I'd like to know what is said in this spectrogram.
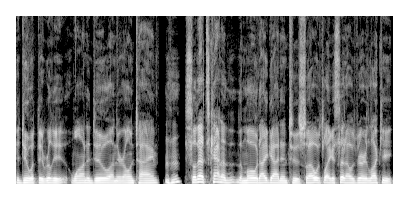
to do what they really want to do on their own time. Mm-hmm. So that's kind of the mode I got into. So I was, like I said, I was very lucky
